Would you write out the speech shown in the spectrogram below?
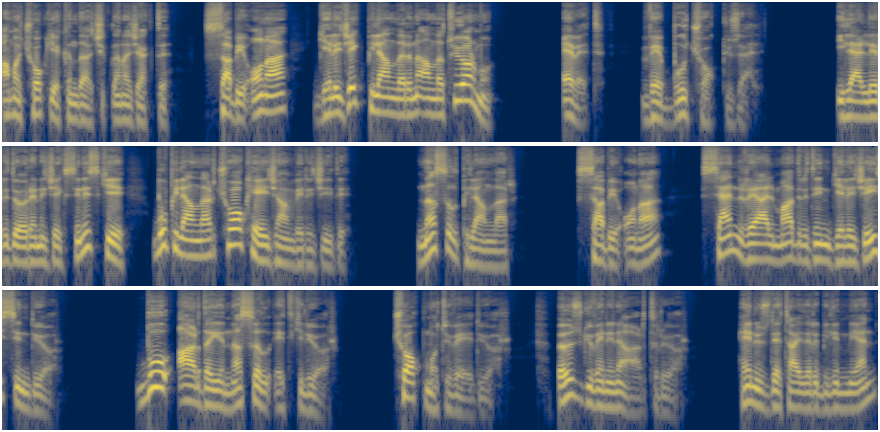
Ama çok yakında açıklanacaktı. Sabi ona gelecek planlarını anlatıyor mu? Evet ve bu çok güzel. İlerleri de öğreneceksiniz ki bu planlar çok heyecan vericiydi. Nasıl planlar? Sabi ona, sen Real Madrid'in geleceğisin diyor. Bu Arda'yı nasıl etkiliyor? Çok motive ediyor. Özgüvenini artırıyor. Henüz detayları bilinmeyen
